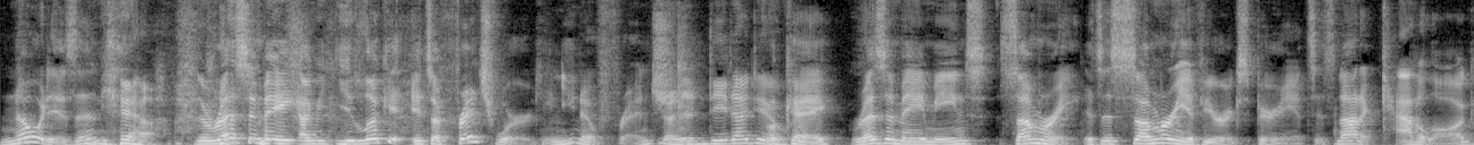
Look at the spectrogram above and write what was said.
No, it isn't. yeah The resume, I mean, you look at it's a French word, and you know French. indeed i do Okay, resume means summary. It's a summary of your experience. It's not a catalog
